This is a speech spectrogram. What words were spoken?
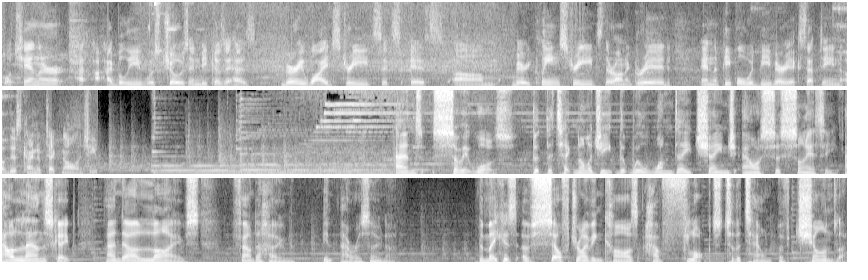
Well, Chandler, I, I believe, was chosen because it has very wide streets, it's, it's um, very clean streets, they're on a grid, and the people would be very accepting of this kind of technology. And so it was that the technology that will one day change our society, our landscape, and our lives found a home in Arizona. The makers of self driving cars have flocked to the town of Chandler,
